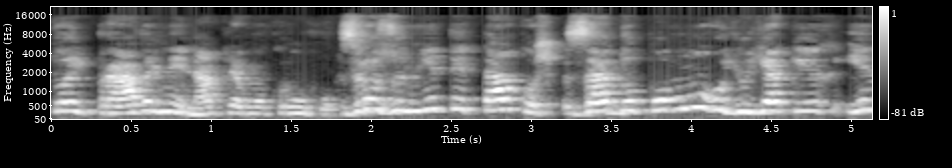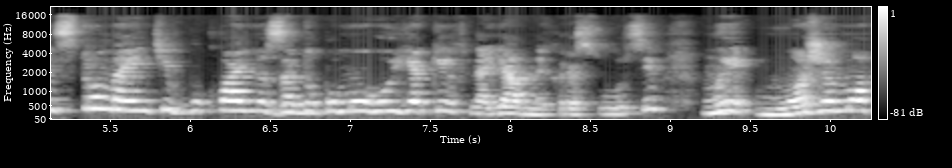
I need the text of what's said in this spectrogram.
той правильний напрямок руху, зрозуміти також за допомогою яких інструментів, буквально за допомогою яких наявних ресурсів ми можемо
